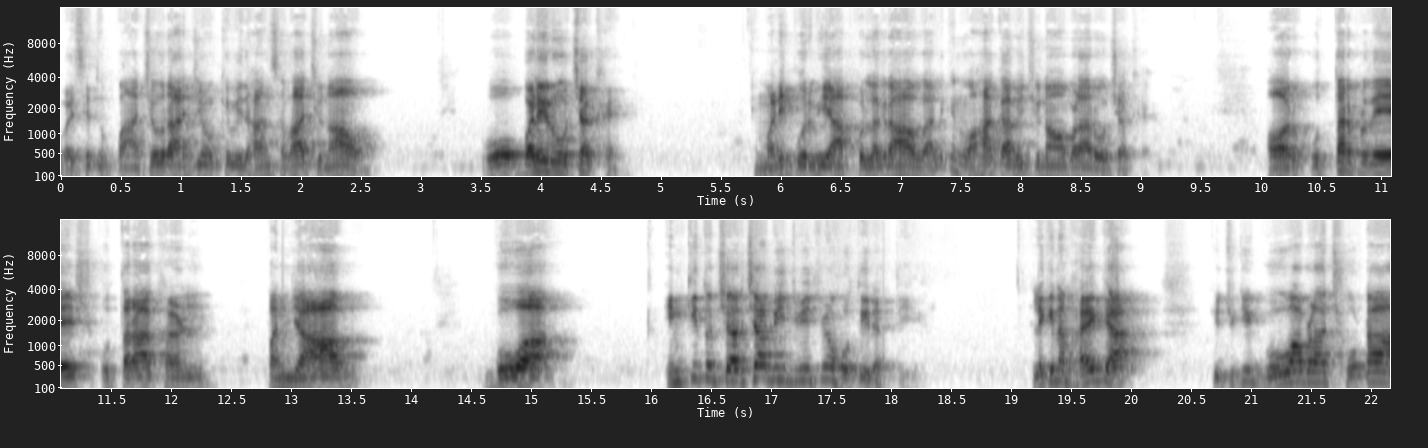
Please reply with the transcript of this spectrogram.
वैसे तो पाँचों राज्यों के विधानसभा चुनाव वो बड़े रोचक हैं। मणिपुर भी आपको लग रहा होगा, लेकिन वहाँ का भी चुनाव बड़ा रोचक है। और उत्तर प्रदेश, उत्तराखंड, पंजाब, गोवा, इनकी तो चर्चा बीच बीच में होती रहती है। लेकिन अब है क्या? कि चूँकि गोवा बड़ा छोटा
